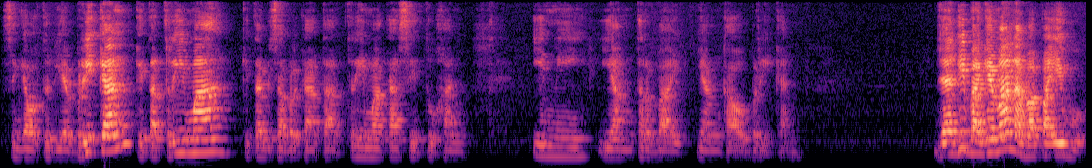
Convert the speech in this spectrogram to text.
Sehingga waktu dia berikan, kita terima, kita bisa berkata, terima kasih Tuhan. Ini yang terbaik yang kau berikan. Jadi bagaimana Bapak Ibu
